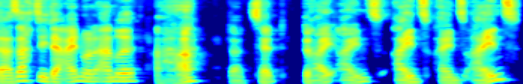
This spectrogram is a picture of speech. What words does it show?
da sagt sich der eine oder andere, aha, da Z31111.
